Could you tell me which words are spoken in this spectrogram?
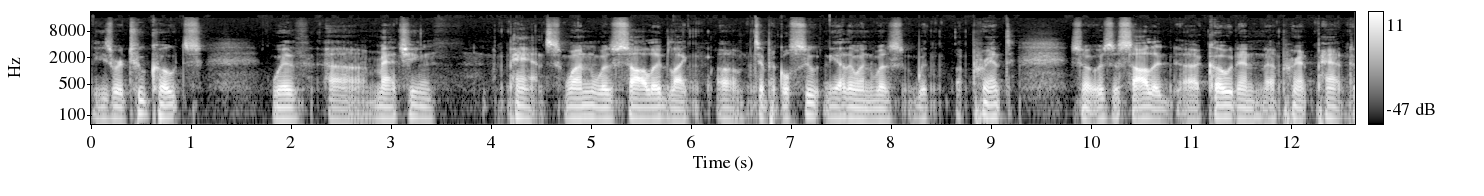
These were two coats with uh, matching pants. One was solid, like a typical suit, and the other one was with a print. So it was a solid uh, coat and a print pant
